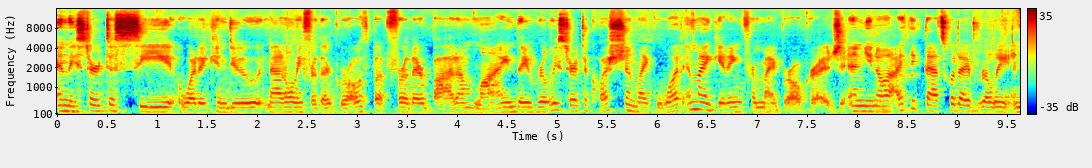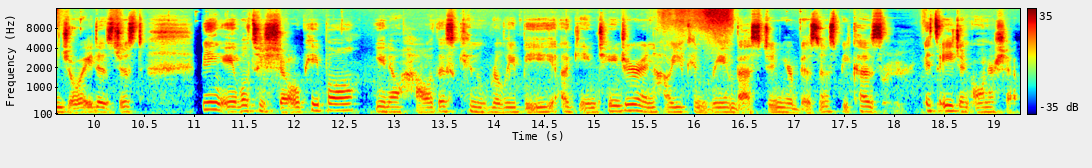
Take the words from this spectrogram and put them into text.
And they start to see what it can do not only for their growth but for their bottom line, they really start to question like what am I getting from my brokerage? And you know, I think that's what I've really enjoyed is just being able to show people, you know, how this can really be a game changer and how you can reinvest in your business because it's agent ownership.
